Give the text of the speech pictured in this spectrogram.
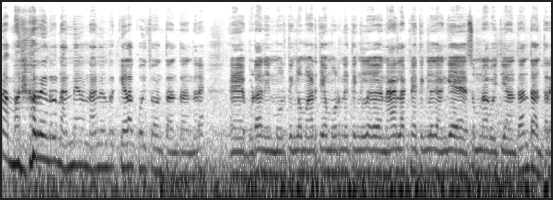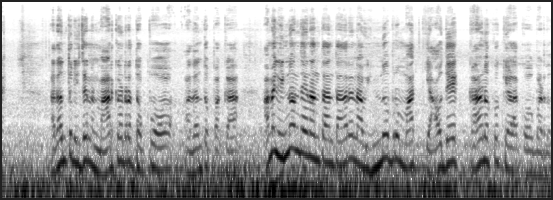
ನಮ್ಮ ಮನೆಯವ್ರು ಏನಾರು ನನ್ನೇನು ನಾನೇನಾರು ಕೇಳಕ್ಕೆ ಹೋಯ್ತು ಅಂತ ಅಂತ ಅಂದರೆ, ಏ, ಬುಡ, ನೀನು ಮೂರು ತಿಂಗಳು ಮಾಡ್ತೀಯ, ಮೂರನೇ ತಿಂಗಳು ನಾಲ್ಕನೇ ತಿಂಗಳಿಗೆ ಹಂಗೆ ಸುಮ್ಮನಾಗೋಯ್ತೀಯ ಅಂತ ಅಂತ ಅಂತಾರೆ. ಅದಂತೂ ನಿಜ, ನಾನು ಮಾರ್ಕೊಂಡ್ರೆ ತಪ್ಪು, ಅದಂತೂ ಪಕ್ಕ. ಆಮೇಲೆ ಇನ್ನೊಂದು ಏನಂತ ಅಂತಂದರೆ, ನಾವು ಇನ್ನೊಬ್ರು ಮಾತು ಯಾವುದೇ ಕಾರಣಕ್ಕೂ ಕೇಳಕ್ಕೆ ಹೋಗ್ಬಾರ್ದು.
